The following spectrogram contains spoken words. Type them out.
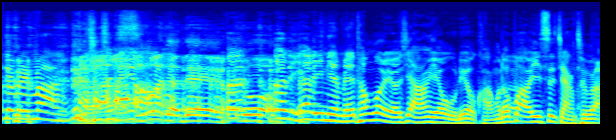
就被骂。其实没有，万人呢，拜托。二零二零年没通过的游戏好像有五六款，我都不好意思讲出来，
